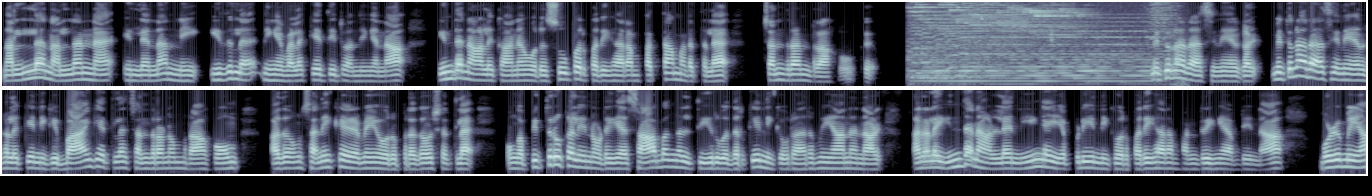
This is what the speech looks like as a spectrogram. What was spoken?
நல்ல நல்லெண்ணெய் இல்லைன்னா நெய் இதுல நீங்க விளக்கேத்திட்டு வந்தீங்கன்னா இந்த நாளுக்கான ஒரு சூப்பர் பரிகாரம் பத்தாம் இடத்துல சந்திரன் ராகுவுக்கு. மிதுன ராசி நேர்கள் மிதுன ராசி நேர்களுக்கு இன்னைக்கு பாக்கியத்துல சந்திரனும் ராகுவும் அதுவும் சனிக்கிழமை ஒரு பிரதோஷத்துல உங்க பித்ருக்களினுடைய சாபங்கள் தீர்வதற்கு இன்னைக்கு ஒரு அருமையான நாள். அதனால இந்த நாள்ல நீங்க எப்படி இன்னைக்கு ஒரு பரிகாரம் பண்றீங்க அப்படின்னா முழுமையா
